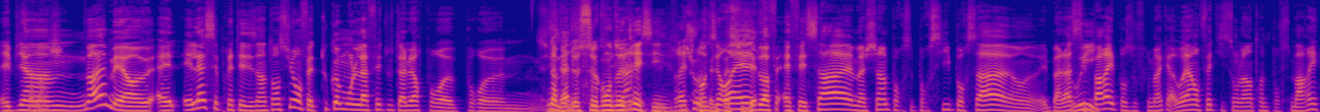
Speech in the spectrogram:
Eh bien, ouais, mais euh, et là, c'est prêter des intentions, en fait, tout comme on l'a fait tout à l'heure pour. euh, pour euh, Non, mais le second degré, c'est une vraie en chose. disant, pas ouais, elle, doit, fa- elle fait ça, et machin, pour, ce- pour ci, pour ça. euh, et ben là, Oui. c'est pareil pour Souffrir Maca. Ouais, en fait, ils sont là en train de pour se marrer.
